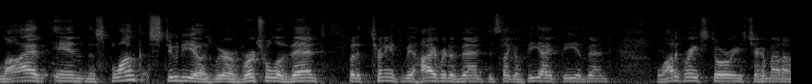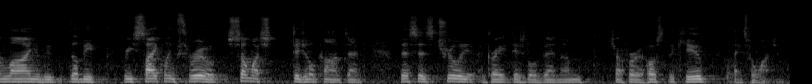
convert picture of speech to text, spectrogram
live in the Splunk studios. We're a virtual event, but it's turning into be a hybrid event. It's like a VIP event. A lot of great stories. Check them out online. Be, they'll be recycling through so much digital content. This is truly a great digital event. I'm John host of theCUBE. Thanks for watching.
